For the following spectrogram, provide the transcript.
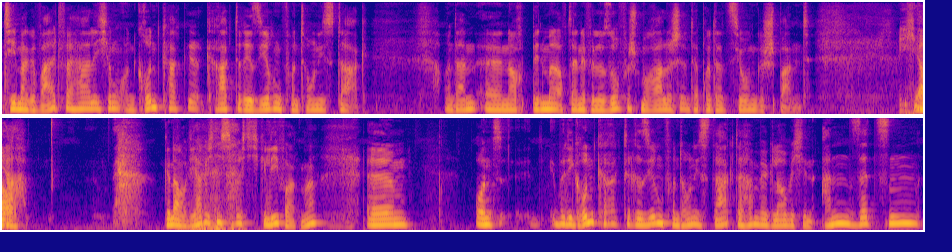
Thema Gewaltverherrlichung und Grundcharakterisierung von Tony Stark. Und dann äh, noch, bin mal auf deine philosophisch-moralische Interpretation gespannt. Ich auch. Ja, genau, die habe ich nicht so richtig geliefert. Ne? Ähm, und über die Grundcharakterisierung von Tony Stark, da haben wir, glaube ich, in Ansätzen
